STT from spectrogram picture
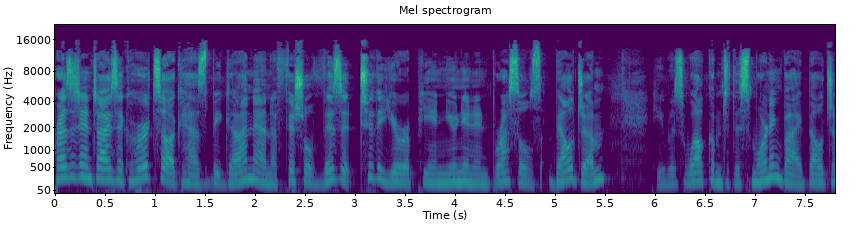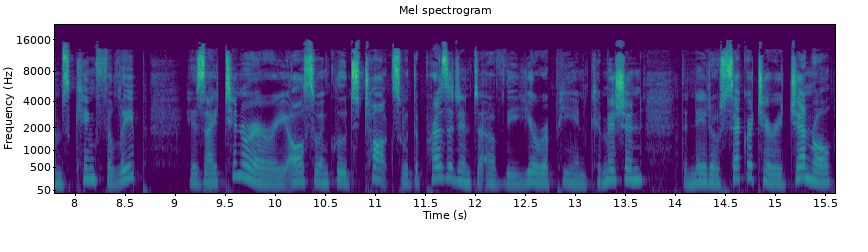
President Isaac Herzog has begun an official visit to the European Union in Brussels, Belgium. He was welcomed this morning by Belgium's King Philippe. His itinerary also includes talks with the President of the European Commission, the NATO Secretary General,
